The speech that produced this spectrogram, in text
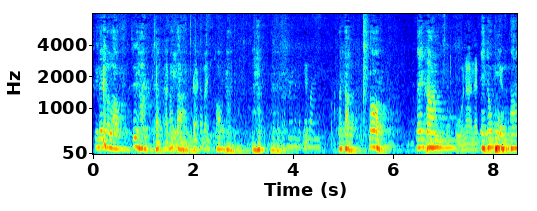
ที่ได้มาลองชื่อห่างพระตาลองห่างนะฮะนะครับ ก็ในความโอ้หน้านั้นเอ็นของผมนะ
